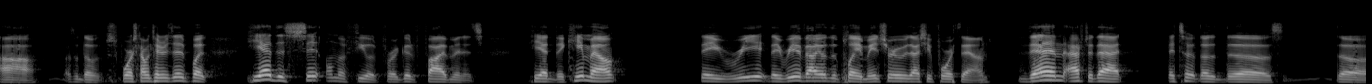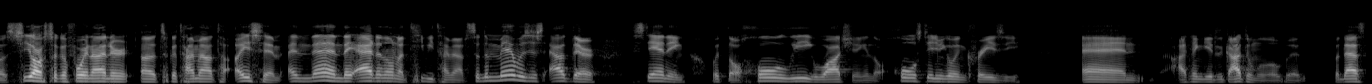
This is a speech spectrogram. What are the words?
Uh, that's what the sports commentators did. But he had to sit on the field for a good five minutes. He had. They came out. They re they reevaluated the play, made sure it was actually fourth down. Then after that, they took the the the Seahawks took a 49er uh, took a timeout to ice him, and then they added on a TV timeout. So the man was just out there standing with the whole league watching and the whole stadium going crazy. And I think it just got to him a little bit. But that's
